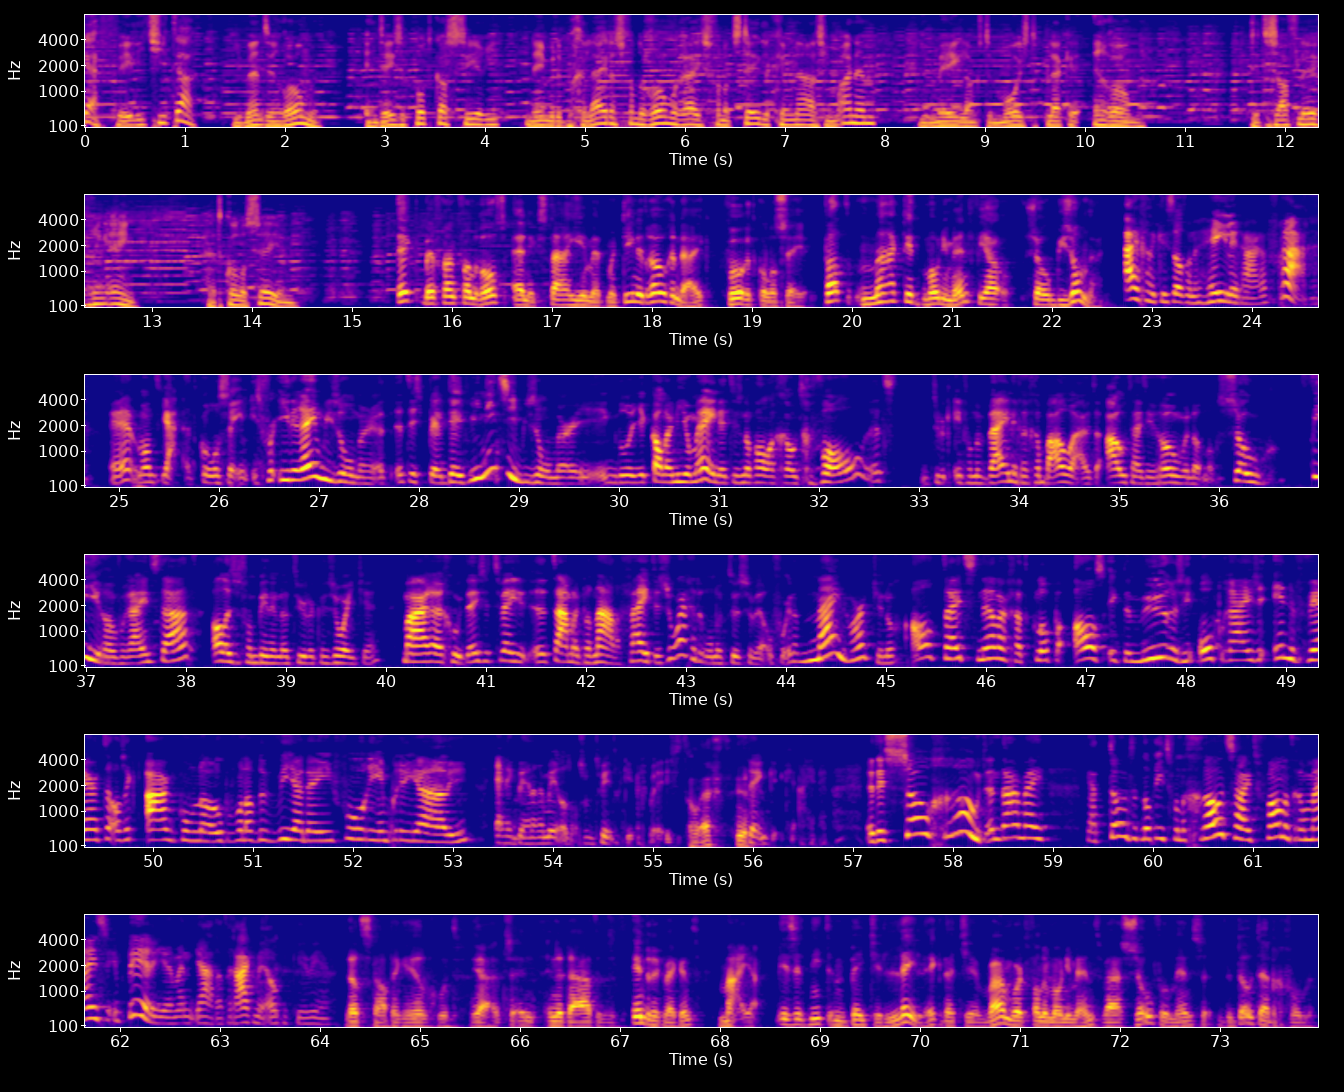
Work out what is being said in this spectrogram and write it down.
Che felicita! Je bent in Rome. In deze podcastserie nemen de begeleiders van de Rome-reis van het Stedelijk Gymnasium Arnhem je mee langs de mooiste plekken in Rome. Dit is aflevering 1. Het Colosseum. Ik ben Frank van der Ros en ik sta hier met Martine Drogendijk voor het Colosseum. Wat maakt dit monument voor jou zo bijzonder? Eigenlijk is dat een hele rare vraag. Hè? Want ja, het Colosseum is voor iedereen bijzonder. Het, het is per definitie bijzonder. Ik bedoel, je kan er niet omheen. Het is nogal een groot geval. Het is natuurlijk een van de weinige gebouwen uit de oudheid in Rome dat nog zo vier overeind staat. Al is het van binnen natuurlijk een zooitje. Maar eh, goed, deze twee eh, tamelijk banale feiten zorgen er ondertussen wel voor dat mijn hartje nog altijd sneller gaat kloppen als ik de muren zie oprijzen in de verte als ik aankom lopen vanaf de Via dei Fori Imperiali. En ik ben er inmiddels al zo'n twintig keer geweest. Oh, echt? Denk ik. Ja, ja. Het is zo groot en daarmee ja, toont het nog iets van de grootsheid van het Romeinse imperium. En ja, dat raakt me elke keer weer. Dat snap ik heel goed. Ja, het is in- inderdaad het is indrukwekkend. Maar ja, is het niet een beetje lelijk dat je warm wordt van een monument waar zoveel mensen de dood hebben gevonden?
